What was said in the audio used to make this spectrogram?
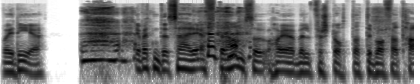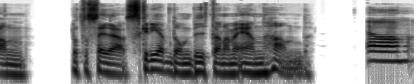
Vad är det? Jag vet inte, så här i efterhand så har jag väl förstått att det var för att han, låt oss säga, skrev de bitarna med en hand. Ja.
